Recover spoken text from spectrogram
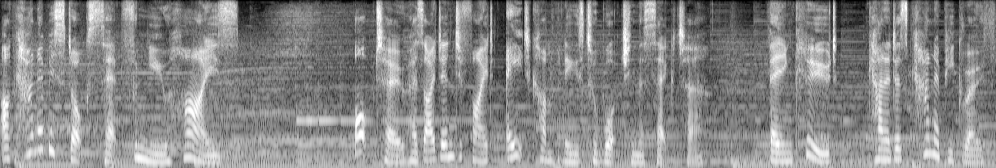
are cannabis stocks set for new highs? Opto has identified eight companies to watch in the sector. They include Canada's Canopy Growth,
